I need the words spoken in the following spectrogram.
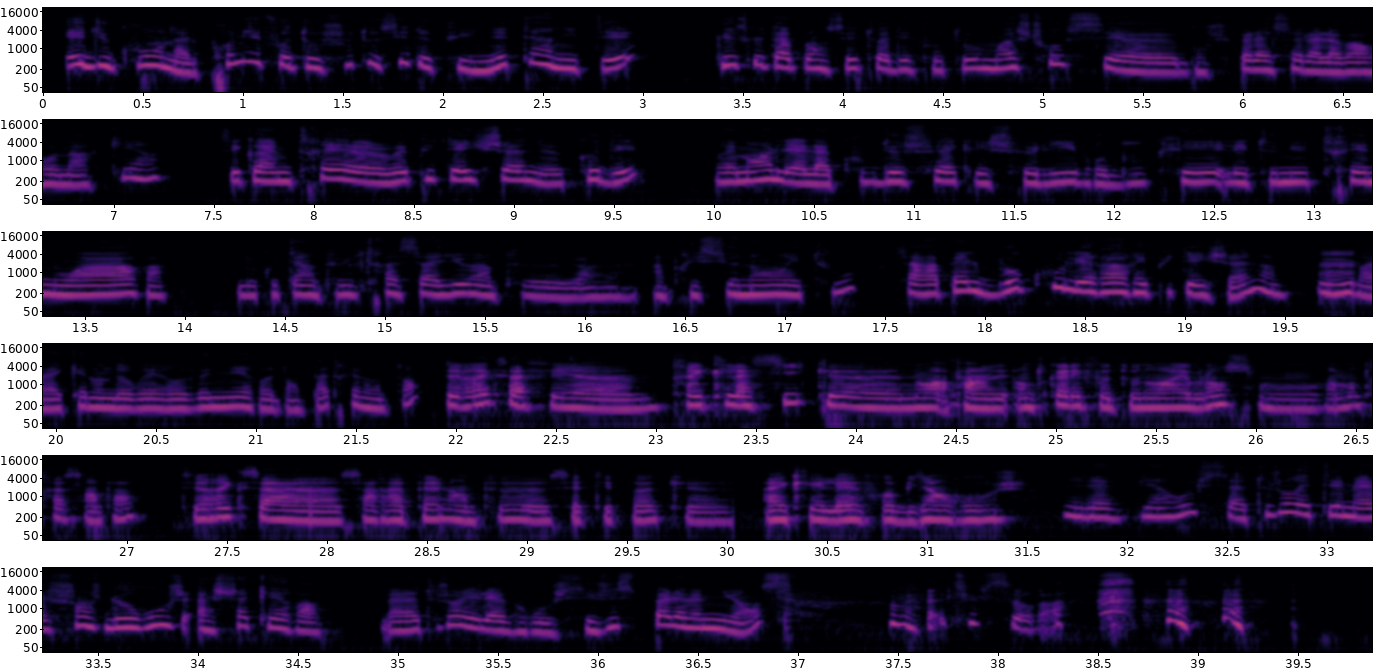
Et du coup, on a le premier photoshoot aussi depuis une éternité. Qu'est-ce que tu as pensé, toi, des photos? Moi, je trouve c'est. Euh, bon, je suis pas la seule à l'avoir remarqué. Hein. C'est quand même très euh, reputation euh, codé. Vraiment, la coupe de cheveux avec les cheveux libres, bouclés, les tenues très noires, le côté un peu ultra sérieux, un peu impressionnant et tout. Ça rappelle beaucoup l'era Reputation, mmh. dans laquelle on devrait revenir dans pas très longtemps. C'est vrai que ça fait très classique noir. Enfin, en tout cas, les photos noires et blanches sont vraiment très sympas. C'est vrai que ça, ça rappelle un peu cette époque avec les lèvres bien rouges. Les lèvres bien rouges, ça a toujours été, mais elle change de rouge à chaque era. Mais elle a toujours les lèvres rouges. C'est juste pas la même nuance. voilà, tu le sauras.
